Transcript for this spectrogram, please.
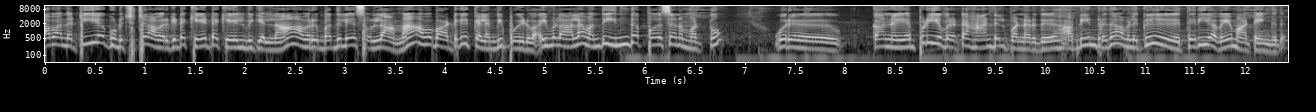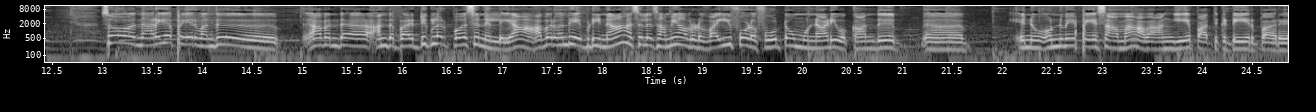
அவள் அந்த டீயை குடிச்சிட்டு அவர்கிட்ட கேட்ட கேள்விக்கெல்லாம் அவர் பதிலே சொல்லாமல் அவள் பாட்டுக்கு கிளம்பி போயிடுவாள் இவளால் வந்து இந்த பர்சனை மட்டும் ஒரு கண் எப்படி இவர்கிட்ட ஹேண்டில் பண்ணுறது அப்படின்றது அவளுக்கு தெரியவே மாட்டேங்குது. ஸோ நிறைய பேர் வந்து அந்த அந்த பர்டிகுலர் பர்சன் இல்லையா? அவர் வந்து எப்படின்னா சில சமயம் அவரோட ஒய்ஃபோட ஃபோட்டோ முன்னாடி உட்காந்து இன்னும் ஒன்றுமே பேசாமல் அவர் அங்கேயே பார்த்துக்கிட்டே இருப்பார்.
